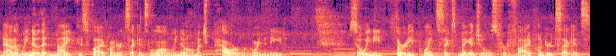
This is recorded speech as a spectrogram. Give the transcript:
Now that we know that night is 500 seconds long, we know how much power we're going to need. So we need 30.6 megajoules for 500 seconds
